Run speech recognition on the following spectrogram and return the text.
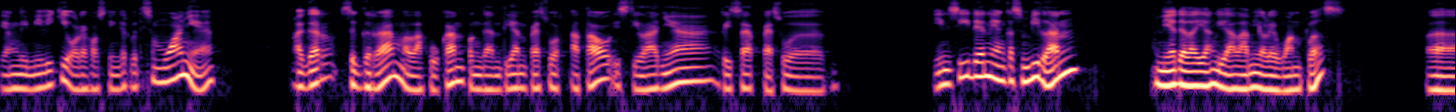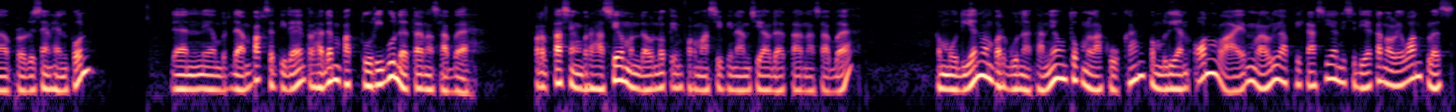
yang dimiliki oleh Hostinger berarti semuanya agar segera melakukan penggantian password atau istilahnya reset password. Insiden yang kesembilan ini adalah yang dialami oleh OnePlus, uh, produsen handphone dan yang berdampak setidaknya terhadap 40 ribu data nasabah. Pertas yang berhasil mendownload informasi finansial data nasabah, kemudian mempergunakannya untuk melakukan pembelian online melalui aplikasi yang disediakan oleh OnePlus.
